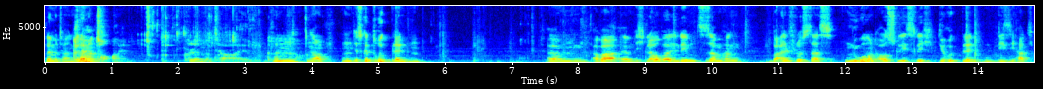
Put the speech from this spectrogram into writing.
Clementine. Clementine. Clementine. Clementine. Mhm, genau. Mhm, Es gibt Rückblenden. Ähm, aber ähm, ich glaube, in dem Zusammenhang beeinflusst das nur und ausschließlich die Rückblenden, die sie hat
